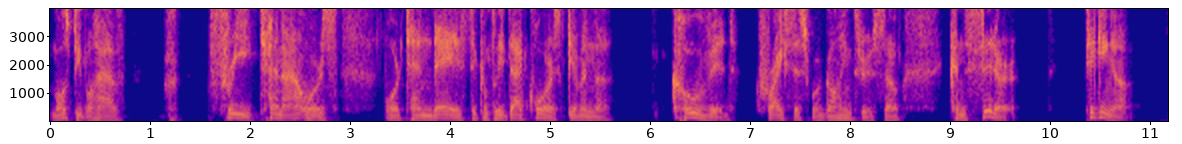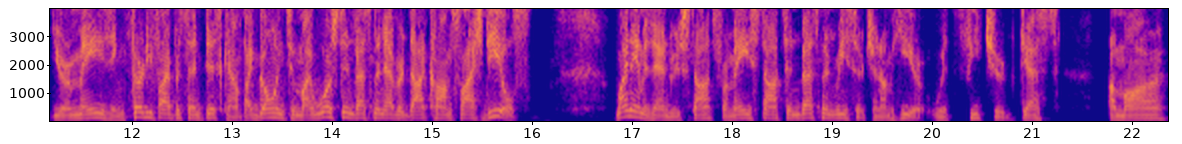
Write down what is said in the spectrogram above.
most people have free 10 hours or 10 days to complete that course given the COVID crisis we're going through. So consider picking up your amazing 35% discount by going to myworstinvestmentever.com slash deals. My name is Andrew Stotz from A Stotz Investment Research, and I'm here with featured guest Amar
